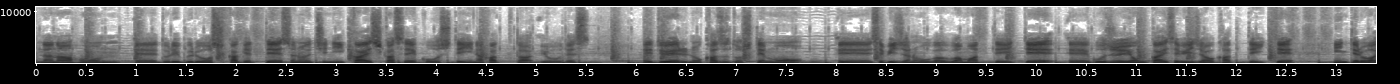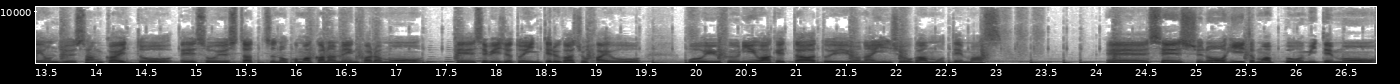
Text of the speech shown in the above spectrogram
7本、えードリブルを仕掛けて、そのうち2回しか成功していなかったようです。えーデュエルの数としても、えーセビージャの方が上回っていて、えー54回セビージャは勝っていて、インテルは43回と、えーそういうスタッツの細かな面からも、えーセビージャとインテルが勝敗をこういう風に分けたというような印象が持てます。えー選手のヒートマップを見ても、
